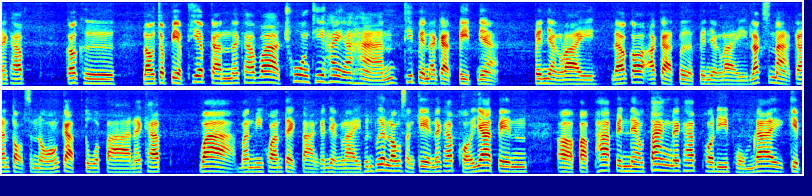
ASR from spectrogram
นะครับ ก็คือเราจะเปรียบเทียบกันนะครับว่าช่วงที่ให้อาหารที่เป็นอากาศปิดเนี่ยเป็นอย่างไร แล้วก็อากาศเปิดเป็นอย่างไร ลักษณะการตอบสนองกับตัวปลานะครับ ว่ามันมีความแตกต่างกันอย่างไร เพื่อนๆลองสังเกตนะครับ ขออนุญาตเป็น ปรับภาพเป็นแนวตั้งนะครับ พอดีผมได้เก็บ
